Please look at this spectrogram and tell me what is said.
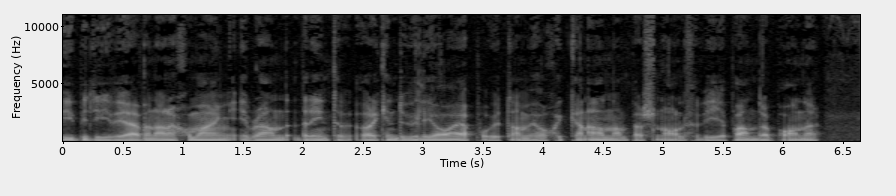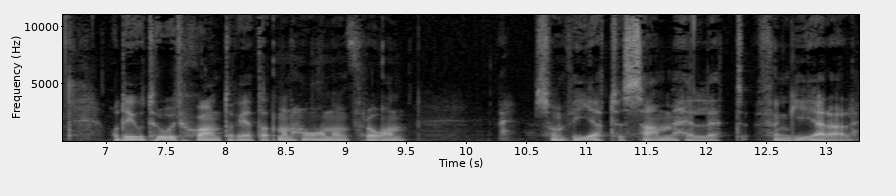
vi bedriver ju även arrangemang ibland där inte varken du eller jag är på, utan vi har skickat en annan personal, för vi är på andra banor. Och det är otroligt skönt att veta att man har någon från, eh, som vet hur samhället fungerar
